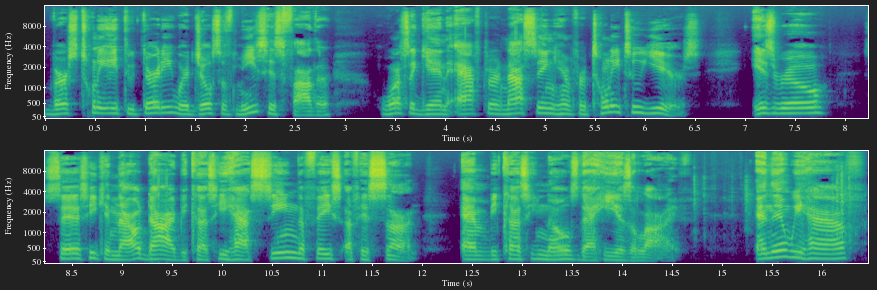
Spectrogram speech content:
verse 28 through 30, where Joseph meets his father once again after not seeing him for 22 years. Israel says he can now die because he has seen the face of his son and because he knows that he is alive. And then we have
